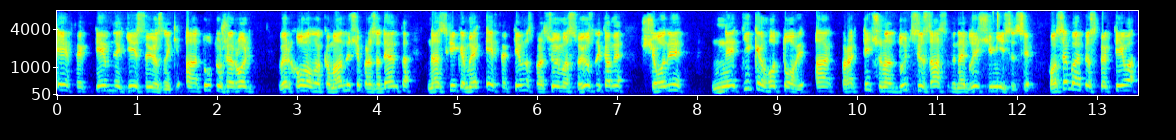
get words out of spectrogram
ефективних дій союзників. А тут уже роль верховного командуюча президента. Наскільки ми ефективно спрацюємо з союзниками, що вони не тільки готові, а практично нададуть ці засоби в найближчі місяці. Оце була перспектива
